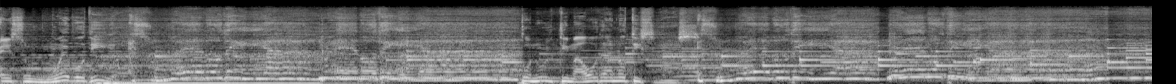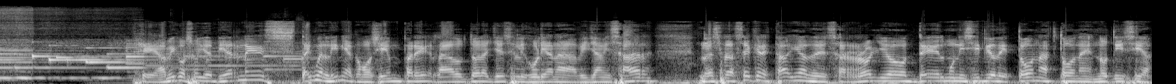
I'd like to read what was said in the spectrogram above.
Es un nuevo día. Es un nuevo día, nuevo día. Con última hora noticias. Es un nuevo día, Amigos, hoy es viernes. Tengo en línea, como siempre, la doctora Jessely Juliana Villamizar, nuestra secretaria de Desarrollo del municipio de Tonas. Tona es noticia.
